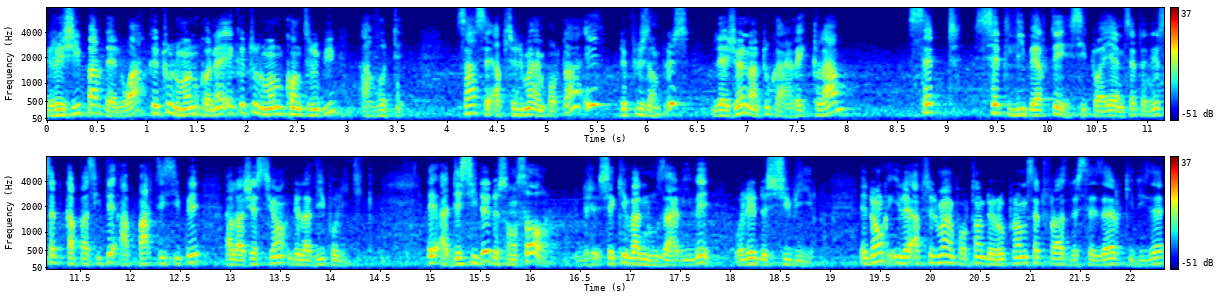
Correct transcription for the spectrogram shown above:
régi par des lois que tout le monde connaît et que tout le monde contribue à voter. Ça, c'est absolument important et de plus en plus, les jeunes, en tout cas, réclament cette, cette liberté citoyenne, c'est-à-dire cette capacité à participer à la gestion de la vie politique et à décider de son sort, de ce qui va nous arriver au lieu de subir. Et donc, il est absolument important de reprendre cette phrase de Césaire qui disait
